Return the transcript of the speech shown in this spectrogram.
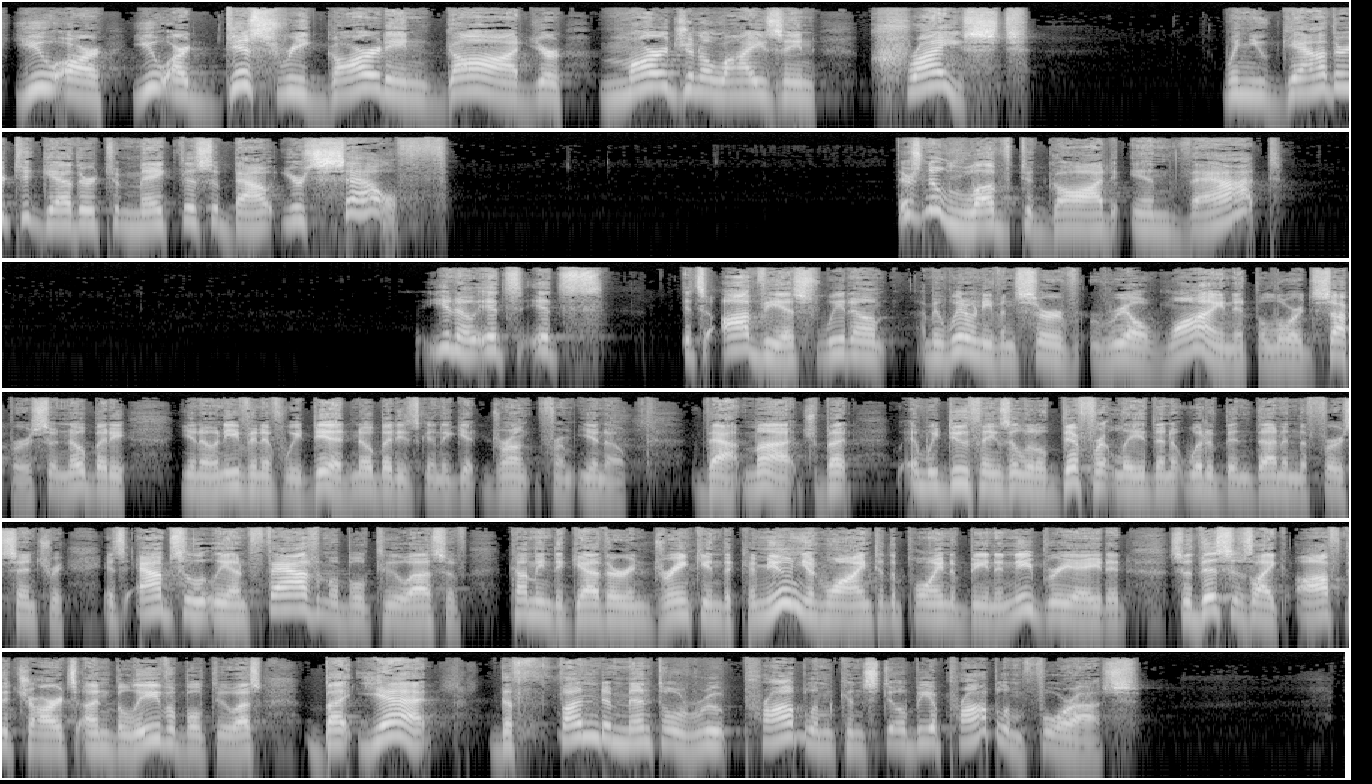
You are, you are disregarding God. You're marginalizing Christ when you gather together to make this about yourself. There's no love to God in that. You know, it's it's it's obvious we don't I mean, we don't even serve real wine at the Lord's Supper, so nobody, you know, and even if we did, nobody's going to get drunk from, you know, that much. But, and we do things a little differently than it would have been done in the first century. It's absolutely unfathomable to us of coming together and drinking the communion wine to the point of being inebriated. So this is like off the charts, unbelievable to us. But yet, the fundamental root problem can still be a problem for us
